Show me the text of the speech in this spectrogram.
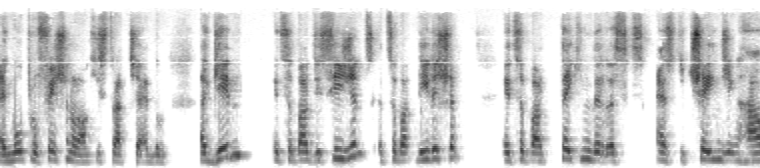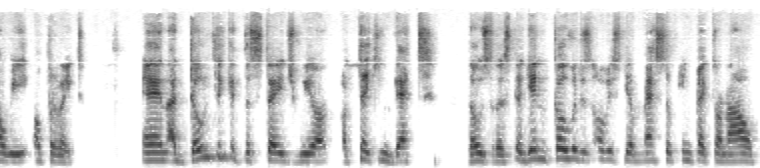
a more professional hockey structure. And again, it's about decisions, it's about leadership, it's about taking the risks as to changing how we operate. And I don't think at this stage we are, are taking that those risks. Again, COVID is obviously a massive impact on how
